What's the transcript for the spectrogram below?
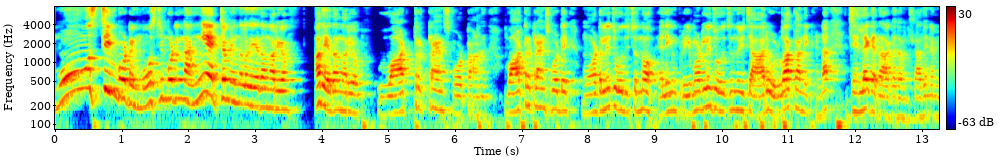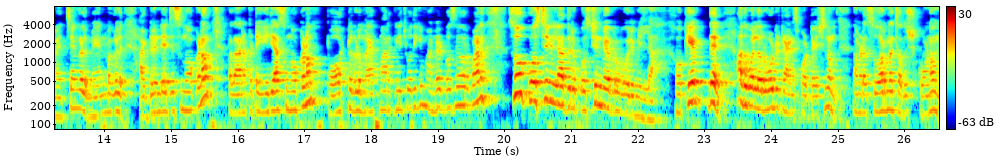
മോസ്റ്റ് ഇമ്പോർട്ടന്റ് മോസ്റ്റ് ഇമ്പോർട്ടന്റ് അങ്ങേയറ്റം എന്നുള്ളത് ഏതാണെന്നറിയോ? അത് ഏതാണെന്നറിയോ വാട്ടർ ട്രാൻസ്പോർട്ടാണ് വാട്ടർ ട്രാൻസ്പോർട്ട് മോഡലിന് ചോദിച്ചെന്നോ അല്ലെങ്കിൽ പ്രീ മോഡലിന് ചോദിച്ചെന്ന് വെച്ചാൽ ആരും ഒഴിവാക്കാൻ നിൽക്കേണ്ട. ജലഗതാഗതം അതിന്റെ മെച്ചങ്ങൾ മേന്മകൾ അഡ്വാന്റേജസ് നോക്കണം. പ്രധാനപ്പെട്ട ഏരിയാസ് നോക്കണം. പോർട്ടുകൾ മാപ്പ് മാർക്കിൽ ചോദിക്കും. ഹൺഡ്രഡ് പെർസെന്റ് ഉറപ്പാണ്. സോ ക്വസ്റ്റ്യൻ ഇല്ലാത്തൊരു ക്വസ്റ്റ്യൻ പേപ്പർ പോലും ഇല്ല. ഓക്കെ ദെൻ അതുപോലെ റോഡ് ട്രാൻസ്പോർട്ടേഷനും നമ്മുടെ സുവർണ ചതുഷ്കോണം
